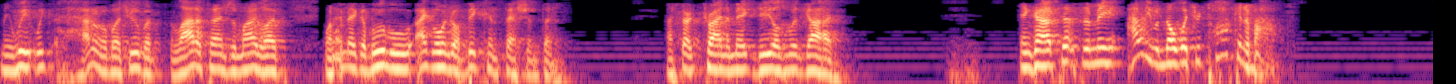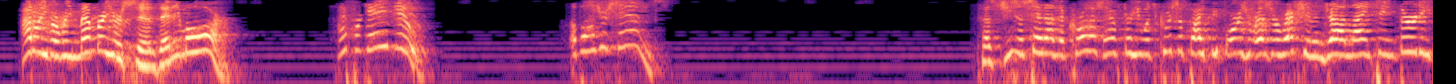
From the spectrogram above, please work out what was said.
I mean, we, we, I don't know about you, but a lot of times in my life, when I make a boo-boo, I go into a big confession thing. I start trying to make deals with God. And God says to me, I don't even know what you're talking about. I don't even remember your sins anymore. I forgave you of all your sins. Because Jesus said on the cross after he was crucified before his resurrection in John 19:30,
